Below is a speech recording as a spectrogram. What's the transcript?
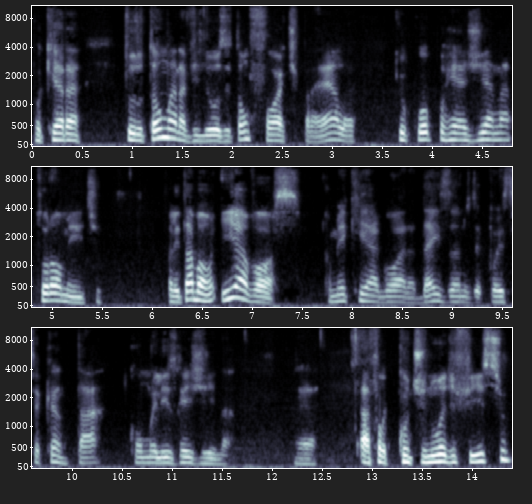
porque era tudo tão maravilhoso e tão forte para ela que o corpo reagia naturalmente. Falei, tá bom, e a voz? Como é que é agora, dez anos depois, você cantar como Elis Regina? É, ela falou, continua difícil,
